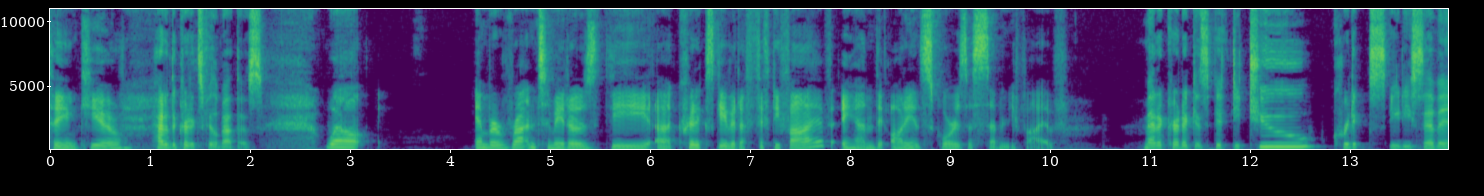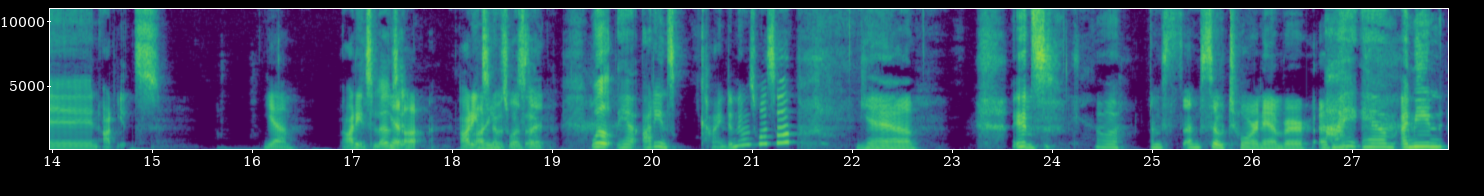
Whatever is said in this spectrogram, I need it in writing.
Thank you. How did the critics feel about this? Well, Amber, Rotten Tomatoes, the uh, critics gave it a 55 and the audience score is a 75. Metacritic is 52, critics 87, audience. Yeah. Audience loves yeah, it. Uh, audience, knows what's up. It. Well, yeah, audience kind of knows what's up. Yeah. It's. I'm, uh, I'm, I'm so torn, Amber. I'm, I am. I mean,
